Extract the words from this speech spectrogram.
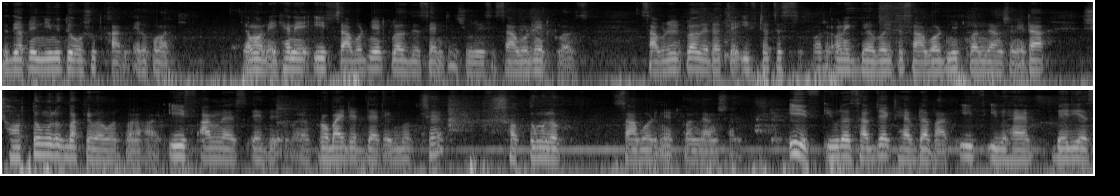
যদি আপনি নিয়মিত ওষুধ খান, এরকম আর কি। যেমন এখানে ইফ সাবঅর্ডিনেট ক্লজ দিয়ে সেন্টেন্স শুরু হয়েছে সাবঅর্ডিনেট ক্লজ সাবঅর্ডিনেট ক্লজ এটা হচ্ছে ইফটা হচ্ছে অনেক ব্যবহৃত সাবঅর্ডিনেট কনজাংশন এটা শর্তমূলক বাক্যে ব্যবহার করা হয়। ইফ আনলেস প্রোভাইডেড দ্যাট এগুলো হচ্ছে শর্তমূলক subordinate conjunction if you the subject have the বাদ if you have various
